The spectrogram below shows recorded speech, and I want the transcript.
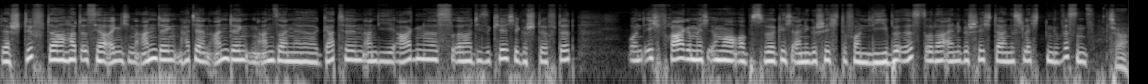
der Stifter hat es ja eigentlich ein Andenken, hat ja ein Andenken an seine Gattin, an die Agnes, äh, diese Kirche gestiftet. Und ich frage mich immer, ob es wirklich eine Geschichte von Liebe ist oder eine Geschichte eines schlechten Gewissens. Tja,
